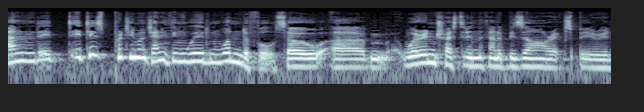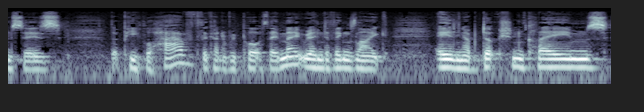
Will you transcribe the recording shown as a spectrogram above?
and it, it is pretty much anything weird and wonderful. So um, we're interested in the kind of bizarre experiences that people have, the kind of reports they make, relating to things like alien abduction claims,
